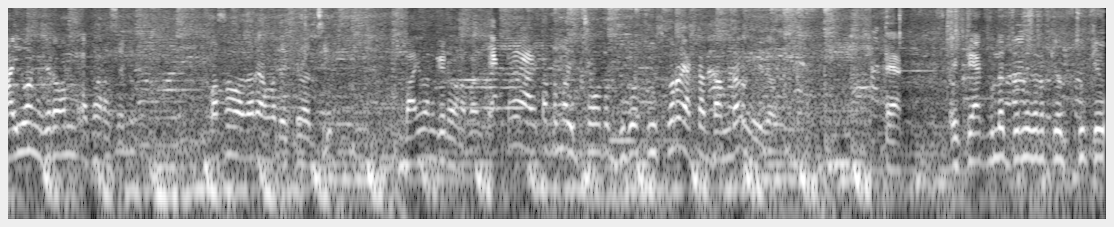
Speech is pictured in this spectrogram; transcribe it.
buy one get one offer আছে এটা পাঁচশো বাজারে আমরা দেখতে পাচ্ছি। Buy one get one offer একটা একটা তোমার ইচ্ছা মতো দুটো চুজ করো একটার দাম দাও, নিয়ে যাও। ট্যাগ এই ট্যাগগুলোর জন্য যেন কেউ কেউ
